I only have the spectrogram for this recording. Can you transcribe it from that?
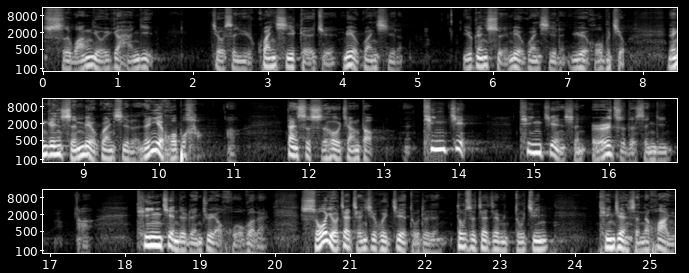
死亡有一个含义，就是与关系隔绝，没有关系了。鱼跟水没有关系了，鱼也活不久；人跟神没有关系了，人也活不好。但是时候将到，听见听见神儿子的声音啊，听见的人就要活过来。所有在晨曦会戒毒的人，都是在这边读经，听见神的话语，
